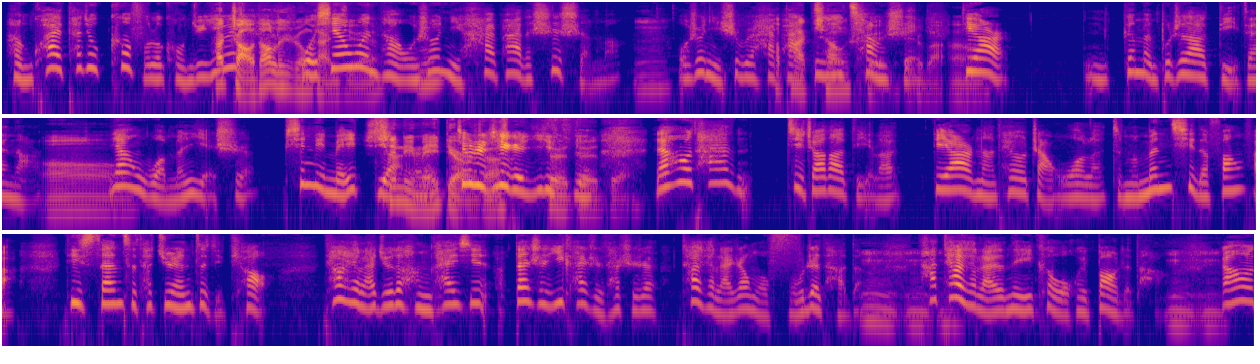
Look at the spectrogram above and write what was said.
很快他就克服了恐惧，因为找到了这种我先问他，我说你害怕的是什么？嗯，我说你是不是害他怕第一呛呛水？是吧？嗯。第二，嗯，根本不知道底在哪儿。哦，让我们也是心里没底儿，心里没底儿，就是这个意思。对对对，然后他既招到底了，第二呢，他又掌握了怎么闷气的方法。第三次，他居然自己跳，跳下来觉得很开心。但是一开始他是跳下来让我扶着他的，嗯嗯，他跳下来的那一刻我会抱着他。嗯嗯，然后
